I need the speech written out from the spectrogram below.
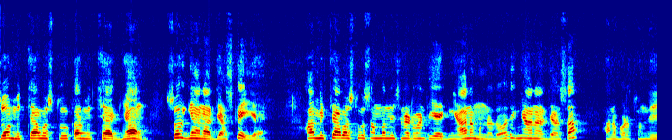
జో మిథ్యా వస్తువు కా మిథ్యా జ్ఞాన్ సో జ్ఞానాధ్యాసక కయ్యే ఆ మిథ్యా వస్తువు సంబంధించినటువంటి ఏ జ్ఞానం ఉన్నదో అది జ్ఞానాధ్యాస అనబడుతుంది.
